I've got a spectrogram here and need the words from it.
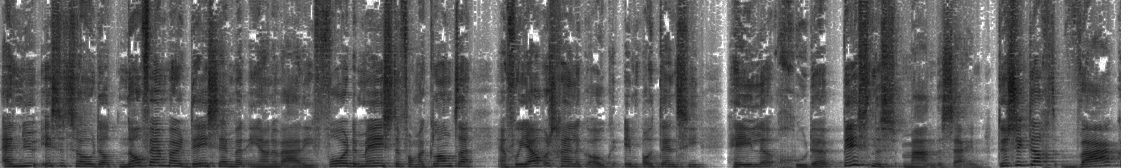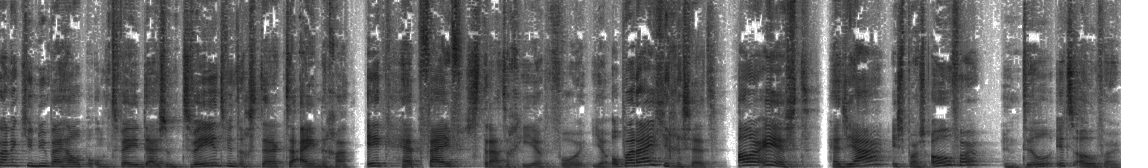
En nu is het zo dat november, december en januari voor de meeste van mijn klanten en voor jou waarschijnlijk ook in potentie hele goede businessmaanden zijn. Dus ik dacht, waar kan ik je nu bij helpen om 2022 sterk te eindigen? Ik heb vijf strategieën voor je op een rijtje gezet. Allereerst, het jaar is pas over until it's over.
